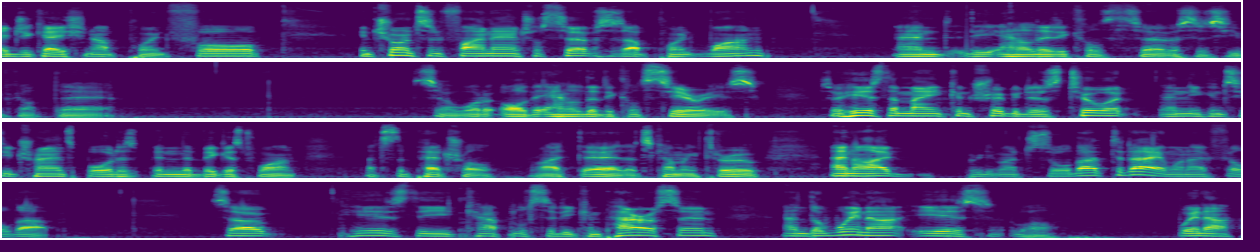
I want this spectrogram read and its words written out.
education up 0.4. Insurance and financial services up 0.1, and the analytical services you've got there. So what, or the analytical series. So here's the main contributors to it, and you can see transport has been the biggest one. That's the petrol right there that's coming through. And I pretty much saw that today when I filled up. So here's the capital city comparison, and the winner is, well, winner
